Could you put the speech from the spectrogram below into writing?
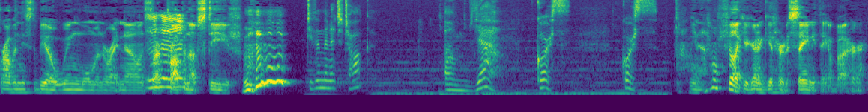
Robin needs to be a wing woman right now and start Mhm. propping up Steve. Do you have a minute to talk? Um, yeah. Of course. Of course. I mean, I don't feel like you're gonna get her to say anything about her.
